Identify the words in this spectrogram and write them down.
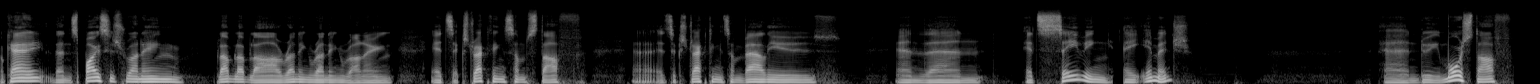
Okay, then Spice is running, blah, blah, blah, running, running, running. It's extracting some stuff. Uh, it's extracting some values. And then it's saving a image and doing more stuff.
